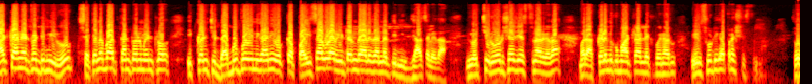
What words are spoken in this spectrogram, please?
మాట్లాడినటువంటి మీరు సికింద్రాబాద్ కంటోన్మెంట్లో ఇక్కడి నుంచి డబ్బు పోయింది కానీ ఒక్క పైసా కూడా రిటర్న్ రాలేదన్నది మీకు ధ్యాస లేదా? మీరు వచ్చి రోడ్ షో చేస్తున్నారు కదా మరి అక్కడెందుకు మాట్లాడలేకపోయినారు? నేను సూటిగా ప్రశ్నిస్తున్నా. సో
